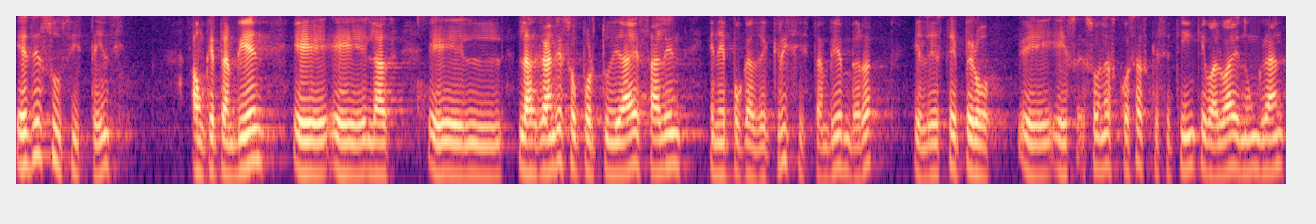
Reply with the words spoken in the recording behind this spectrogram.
es de subsistencia, aunque también eh, eh, las, las, grandes oportunidades salen en épocas de crisis también, ¿verdad? El este, pero eh, son las cosas que se tienen que evaluar en un, gran,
